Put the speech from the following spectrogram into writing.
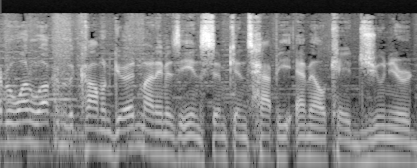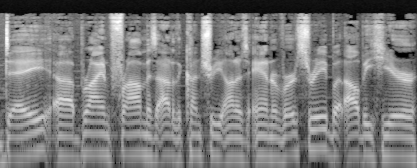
Everyone, welcome to the Common Good. My name is Ian Simpkins. Happy MLK Jr. Day. Uh, Brian Fromm is out of the country on his anniversary, but I'll be here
